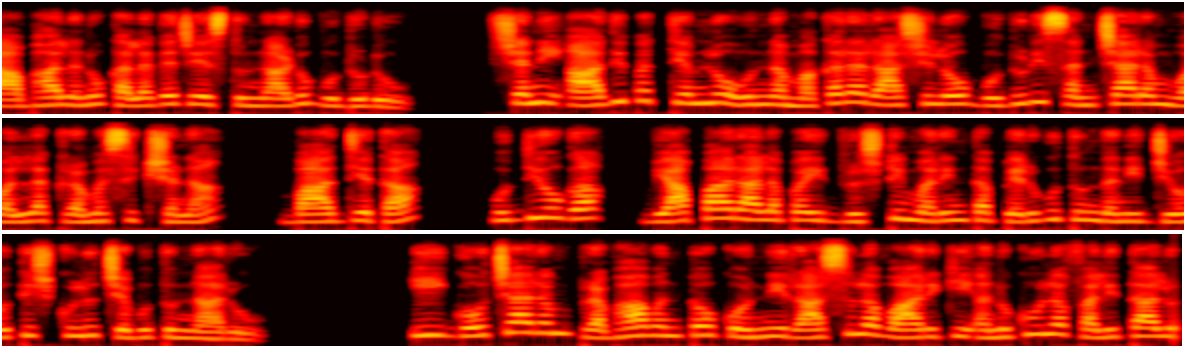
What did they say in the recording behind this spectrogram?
లాభాలను కలగజేస్తున్నాడు బుధుడు. శని ఆధిపత్యంలో ఉన్న మకర రాశిలో బుధుడి సంచారం వల్ల క్రమశిక్షణ బాధ్యత ఉద్యోగ వ్యాపారాలపై దృష్టి మరింత పెరుగుతుందని జ్యోతిష్కులు చెబుతున్నారు. ఈ గోచారం ప్రభావంతో కొన్ని రాసుల వారికి అనుకూల ఫలితాలు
